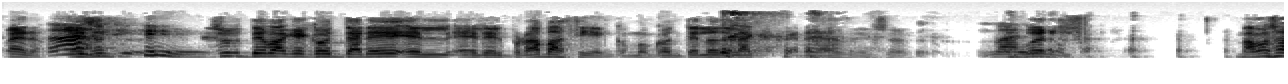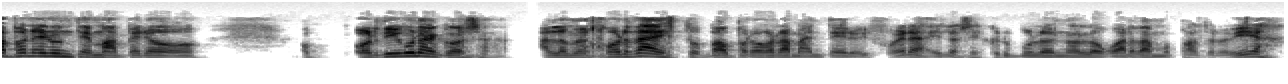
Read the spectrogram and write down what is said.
Bueno, eso es, un tema que contaré en, en el programa 100, como conté lo de la carrera de ascensor. Vale. Bueno, vamos a poner un tema, pero os- os digo una cosa. A lo mejor da esto para un programa entero y fuera, y los escrúpulos no los guardamos para otro día.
